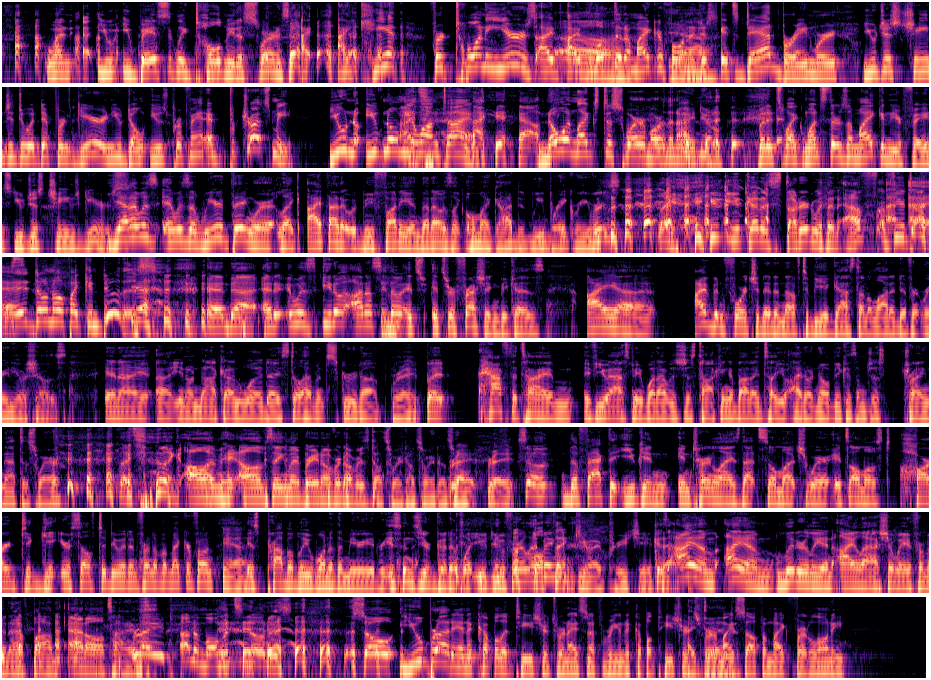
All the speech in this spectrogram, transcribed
when uh, you you basically told me to swear, and I said I, I can't. For 20 years, I've I've looked at a microphone and just it's dad brain where you just change into a different gear and you don't use profanity. And trust me. You know, you've known me a long time. I. No one likes to swear more than I do. But it's like once there's a mic in your face, you just change gears. Yeah, that was it was a weird thing where like I thought it would be funny and then I was like, "Oh my god, did we break Reavers?" like you, you kind of stuttered with an F a few times. I don't know if I can do this. Yeah. and uh, and it was you know honestly though it's it's refreshing because I uh, I've been fortunate enough to be a guest on a lot of different radio shows, and I, uh, you know, knock on wood, I still haven't screwed up. Right. But half the time, if you ask me what I was just talking about, I tell you I don't know because I'm just trying not to swear. That's like all I'm all I'm saying in my brain over and over is don't swear, don't swear, don't swear. Right, right. So the fact that you can internalize that so much where it's almost hard to get yourself to do it in front of a microphone Yeah. is probably one of the myriad reasons you're good at what you do for a living. well, thank you. I appreciate that. Because. I am, I am literally an eyelash away from an f bomb at all times. right on a moment's notice. So you brought in a couple of T-shirts. We're nice enough to bring in a couple of I for did. myself and Mike Fratelloni.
